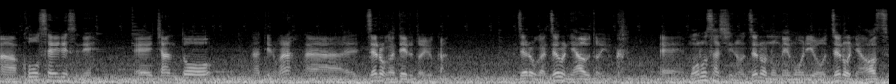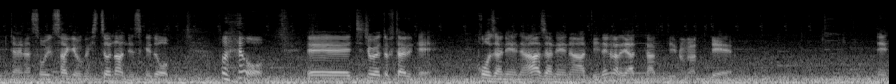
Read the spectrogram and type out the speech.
あ構成ですね、えー、ちゃんと何ていうのかなあゼロが出るというかゼロがゼロに合うというか、えー、物差しのゼロのメモリをゼロに合わすみたいなそういう作業が必要なんですけどそれを、えー、父親と2人でこうじゃねえなああじゃねえなって言いながらやったっていうのがあって、ね、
